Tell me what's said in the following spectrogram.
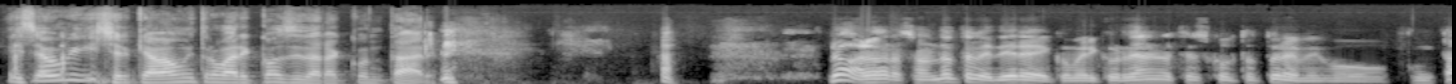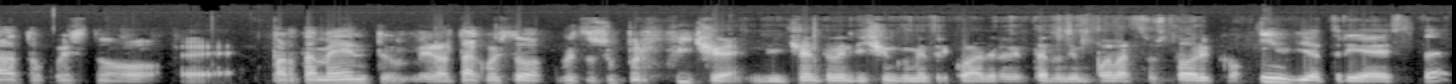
E siamo qui che cercavamo di trovare cose da raccontare. No, allora sono andato a vedere, come ricorderanno i nostri ascoltatori, avevo puntato questo eh, appartamento, in realtà questo, questa superficie di 125 metri quadri all'interno di un palazzo storico in via Trieste.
